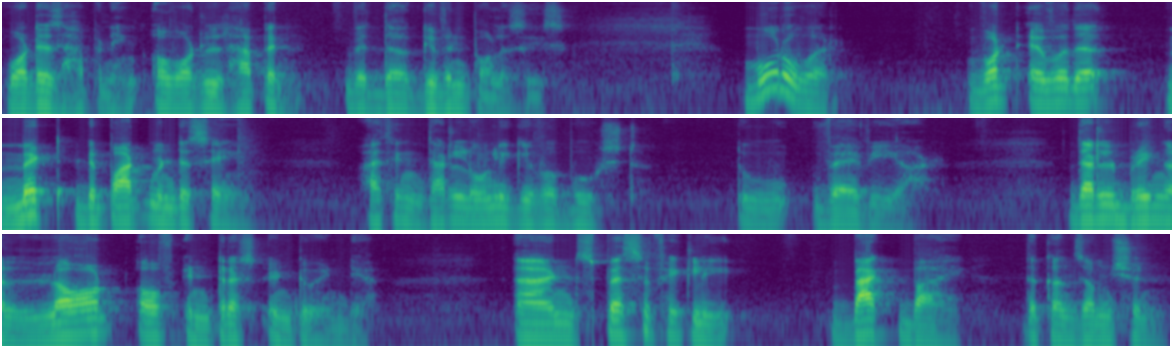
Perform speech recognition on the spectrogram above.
what is happening or what will happen with the given policies. Moreover, whatever the Met department is saying, I think that will only give a boost to where we are. That will bring a lot of interest into India and specifically backed by the consumption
